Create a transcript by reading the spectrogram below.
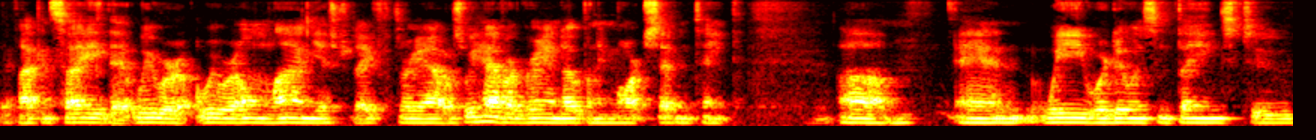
if I can say that we were we were online yesterday for three hours. We have our grand opening March seventeenth, um, and we were doing some things to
